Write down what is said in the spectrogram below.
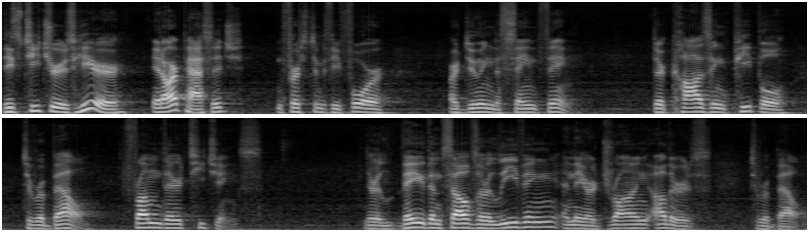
These teachers here in our passage, in 1 Timothy 4, are doing the same thing. They're causing people to rebel from their teachings. They're, they themselves are leaving and they are drawing others to rebel.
